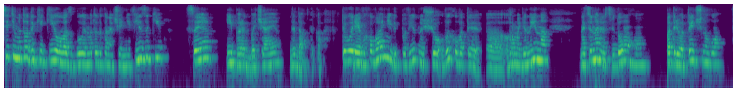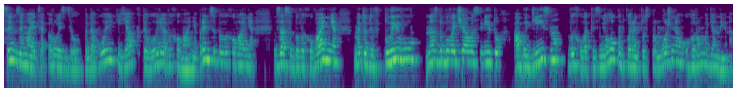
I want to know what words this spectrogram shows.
Всі ті методики, які у вас були, методика навчання фізики, це і передбачає дидактика. Теорія виховання, відповідно, що виховати е, громадянина національно свідомого, патріотичного, цим займається розділ педагогіки як теорія виховання, принципи виховання, засоби виховання, методи впливу на здобувача освіту, аби дійсно виховати з нього конкурентоспроможного громадянина.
